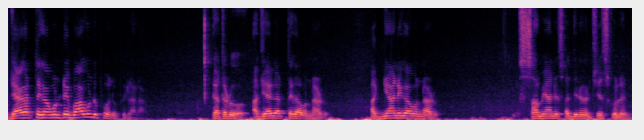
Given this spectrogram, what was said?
జాగ్రత్తగా ఉంటే బాగుండిపోను పిల్లల అతడు అజాగ్రత్తగా ఉన్నాడు అజ్ఞానిగా ఉన్నాడు. సమయాన్ని సద్వినియోగం చేసుకోలేదు.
